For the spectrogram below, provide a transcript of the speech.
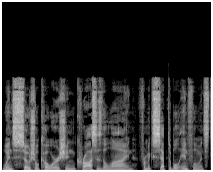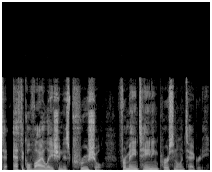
when social coercion crosses the line from acceptable influence to ethical violation is crucial for maintaining personal integrity.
